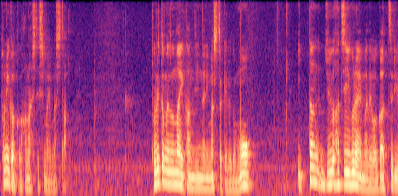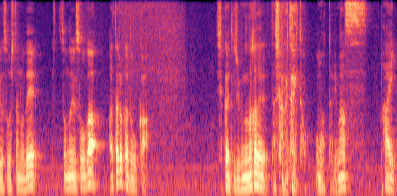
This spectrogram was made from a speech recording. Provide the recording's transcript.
とにかく話してしまいました。取り留めのない感じになりましたけれども一旦18位ぐらいまではがっつり予想したのでその予想が当たるかどうかしっかりと自分の中で確かめたいと思っております。はい。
